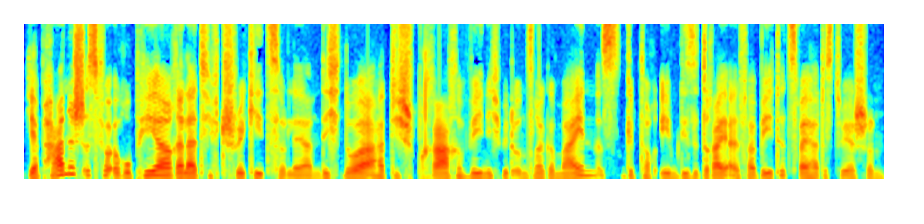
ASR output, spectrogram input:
Japanisch ist für Europäer relativ tricky zu lernen. Nicht nur hat die Sprache wenig mit unserer gemein, es gibt auch eben diese drei Alphabete. Zwei hattest du ja schon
